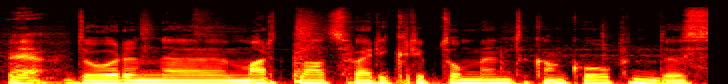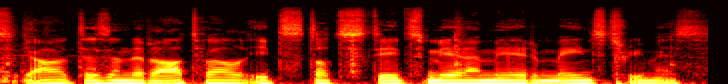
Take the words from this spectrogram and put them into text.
Ja. Door een eh, marktplaats waar je cryptomunten kan kopen. Dus ja, het is inderdaad wel iets dat steeds meer en meer mainstream is.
